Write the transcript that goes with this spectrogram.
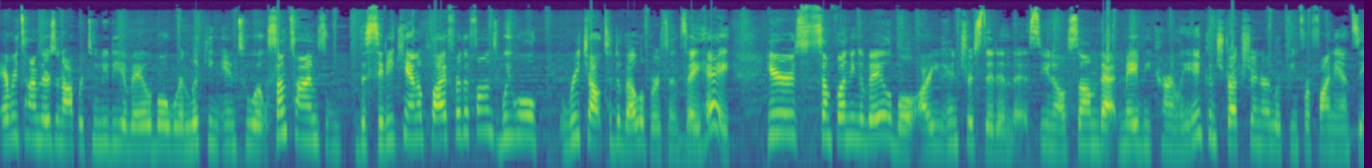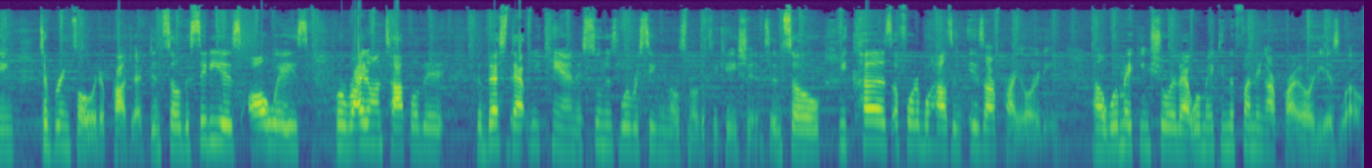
Every time there's an opportunity available, we're looking into it. Sometimes the city can't apply for the funds. We will reach out to developers and say, mm-hmm. hey, here's some funding available. Are you interested in this? You know, some that may be currently in construction or looking for financing to bring forward a project. And so the city is always, we're right on top of it the best that we can as soon as we're receiving those notifications. And so, because affordable housing is our priority, uh, we're making sure that we're making the funding our priority as well.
